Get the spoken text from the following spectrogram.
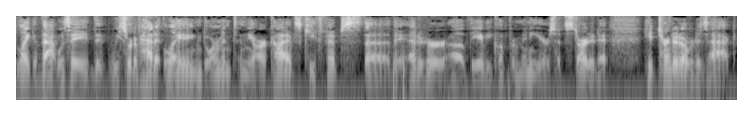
like that was a that we sort of had it laying dormant in the archives. Keith Phipps, the the editor of the AV Club for many years, had started it. He turned it over to Zach.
